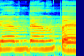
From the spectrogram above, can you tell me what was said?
Driving down the back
